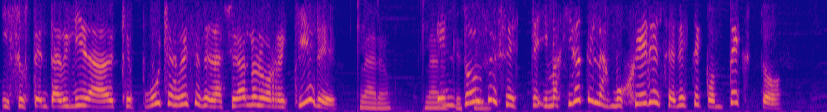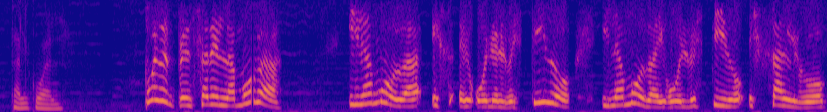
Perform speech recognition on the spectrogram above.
y sustentabilidad que muchas veces en la ciudad no lo requiere. Claro, claro. Entonces, que sí. este, imagínate las mujeres en este contexto. Tal cual. Pueden pensar en la moda y la moda es eh, o en el vestido y la moda y, o el vestido es algo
